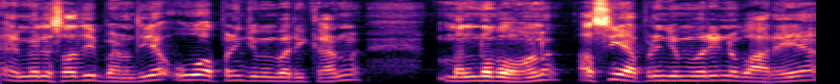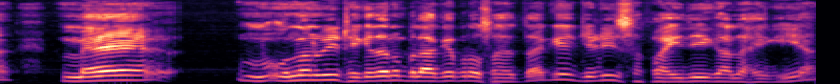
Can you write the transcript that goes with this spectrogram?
ਐਮਐਲਏ ਸਾਹਿਬ ਦੀ ਬਣਦੀ ਆ, ਉਹ ਆਪਣੀ ਜ਼ਿੰਮੇਵਾਰੀ ਕਰਨ ਮਨ ਨਿਭਾਉਣ। ਅਸੀਂ ਆਪਣੀ ਜ਼ਿੰਮੇਵਾਰੀ ਨਿਭਾ ਰਹੇ ਹਾਂ ਮੈਂ ਉਹਨਾਂ ਨੂੰ ਵੀ ਠੇਕੇਦਾਰ ਨੂੰ ਬੁਲਾ ਕੇ ਭਰੋਸਾ ਦਿੱਤਾ ਕਿ ਜਿਹੜੀ ਸਫ਼ਾਈ ਦੀ ਗੱਲ ਹੈਗੀ ਆ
